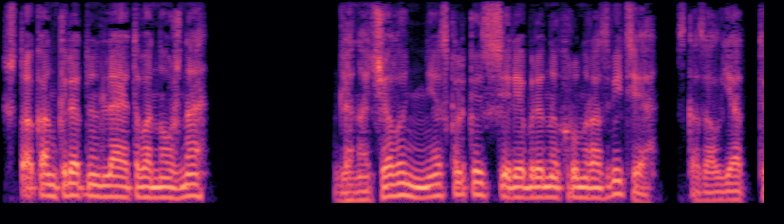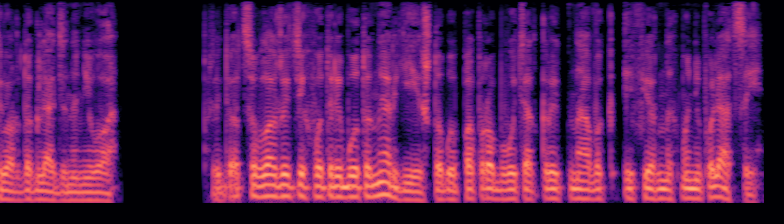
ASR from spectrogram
Что конкретно для этого нужно?» «Для начала несколько серебряных рун развития», — сказал я, твердо глядя на него. «Придется вложить их в атрибут энергии, чтобы попробовать открыть навык эфирных манипуляций.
